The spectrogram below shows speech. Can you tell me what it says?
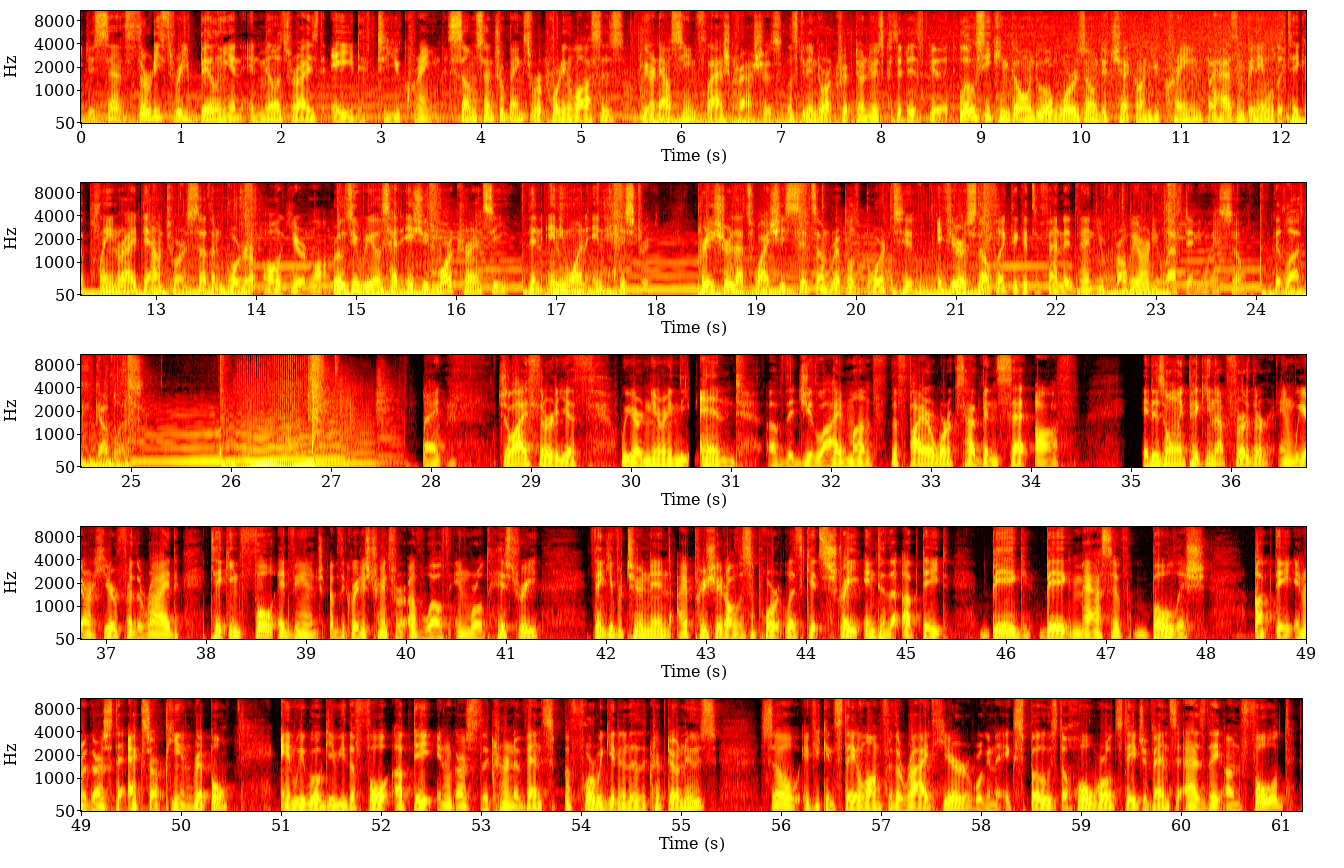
We just sent 33 billion in militarized aid to Ukraine. Some central banks are reporting losses. We are now seeing flash crashes. Let's get into our crypto news because it is good. Pelosi can go into a war zone to check on Ukraine, but hasn't been able to take a plane ride down to our southern border all year long. Rosie Rios had issued more currency than anyone in history. Pretty sure that's why she sits on Ripple's board too. If you're a snowflake that gets offended, then you've probably already left anyway, so good luck. God bless. Right. July 30th, we are nearing the end of the July month. The fireworks have been set off. It is only picking up further, and we are here for the ride, taking full advantage of the greatest transfer of wealth in world history. Thank you for tuning in. I appreciate all the support. Let's get straight into the update. Big, big, massive, bullish update in regards to XRP and Ripple. And we will give you the full update in regards to the current events before we get into the crypto news. So if you can stay along for the ride here, we're going to expose the whole world stage events as they unfold.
